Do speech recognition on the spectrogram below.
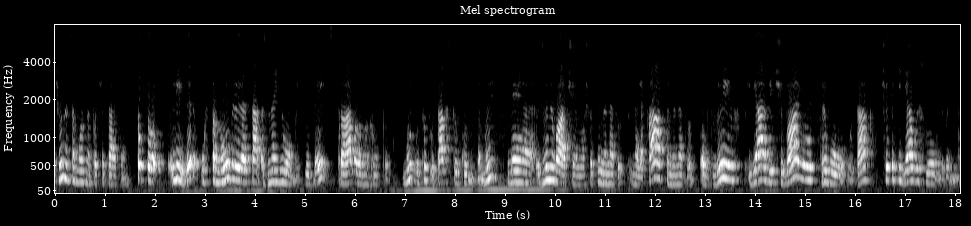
Качуниса можна почитати. Тобто лідер установлює та знайомить людей з правилами групи. Ми тут отак спілкуємося. Ми не звинувачуємо, що ти мене тут налякав, ти мене тут обдурив. Я відчуваю тривогу, так що таке я висловлювання,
